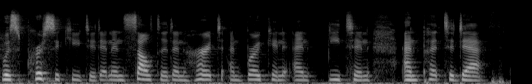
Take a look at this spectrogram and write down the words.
was persecuted and insulted and hurt and broken and beaten and put to death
